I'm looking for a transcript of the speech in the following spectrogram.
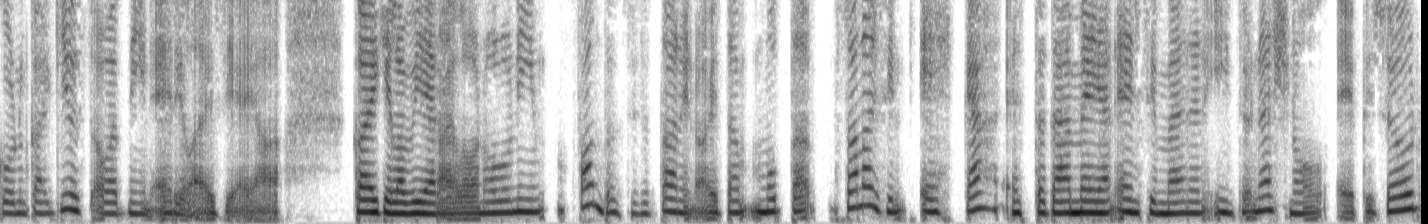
kun kaikki just ovat niin erilaisia ja kaikilla vierailla on ollut niin fantastisia tarinoita, mutta sanoisin ehkä, että tämä meidän ensimmäinen international episode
